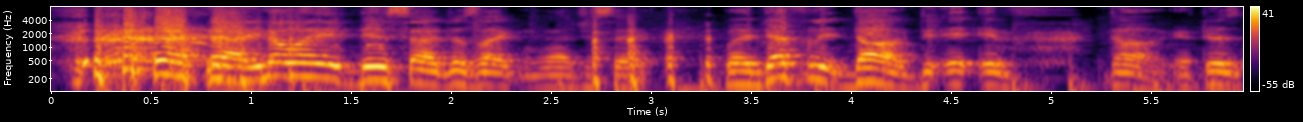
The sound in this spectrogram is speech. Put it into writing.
yeah, you know what? It did sound just like what I just said. but definitely, dog. If dog, if there's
